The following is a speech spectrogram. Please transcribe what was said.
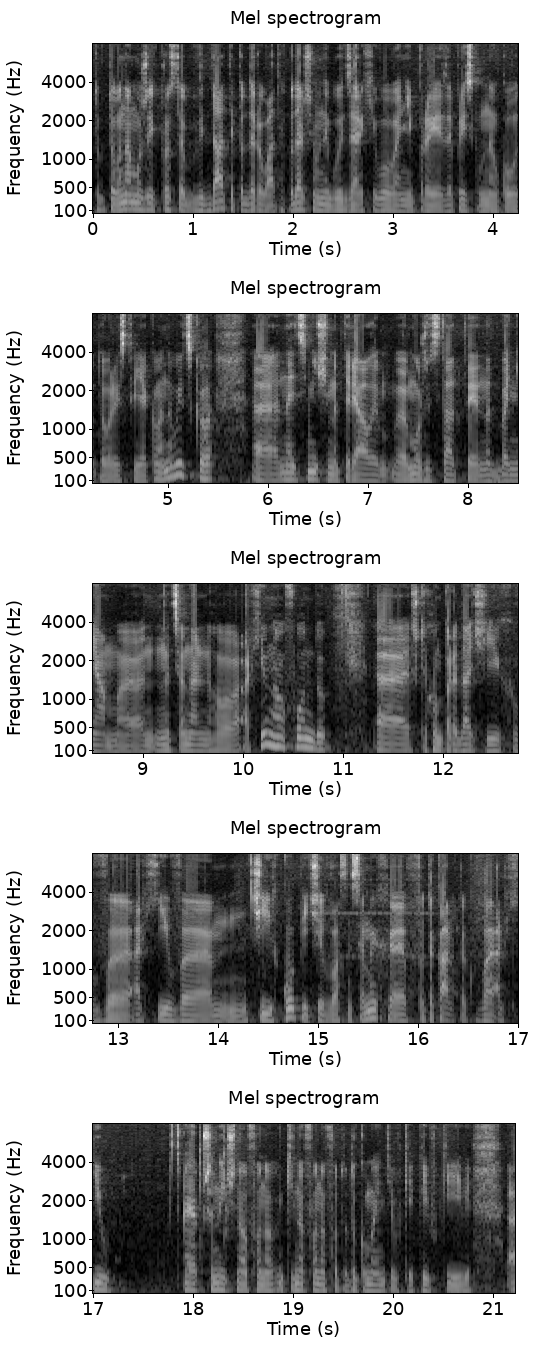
тобто вона може їх просто віддати, подарувати. В подальшому вони будуть заархівовані при Запорізькому науковому товаристві Якова Новицького. Е, Найцінніші матеріали можуть стати надбанням Національного архівного фонду шляхом передачі їх в архів чи їх копій, чи власне самих фотокарток в архів. Е, Пшеничного фоно, кінофону фотодокументів, який в Києві. Е,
